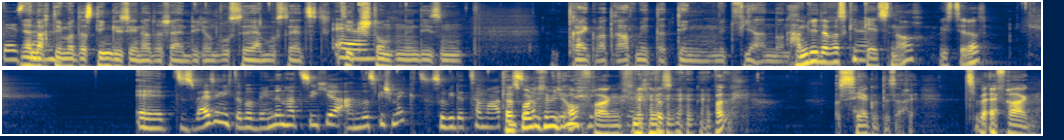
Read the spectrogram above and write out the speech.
der ist Ja, dann, nachdem er das Ding gesehen hat wahrscheinlich und wusste, er musste jetzt zig Ja. Stunden in diesem drei Quadratmeter Ding mit vier anderen. Haben die da was gegessen auch? Wisst ihr das? Äh, das weiß ich nicht, aber wenn, dann hat es sicher anders geschmeckt, so wie der Tomaten. Das wollte ich nämlich auch fragen. Schmeckt das, was? Sehr gute Sache. Zwei Fragen.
